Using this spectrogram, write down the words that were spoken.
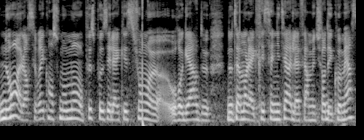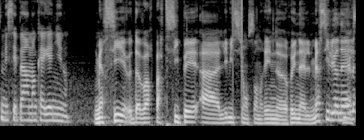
Non, alors c'est vrai qu'en ce moment, on peut se poser la question au regard de notamment la crise sanitaire et de la fermeture des commerces, mais c'est pas un manque à gagner, non. Merci d'avoir participé à l'émission Sandrine Runel. Merci Lionel.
